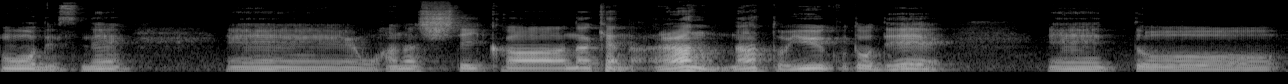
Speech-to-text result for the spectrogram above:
をですね、えーお話ししていかなきゃならんなということでえーっと、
